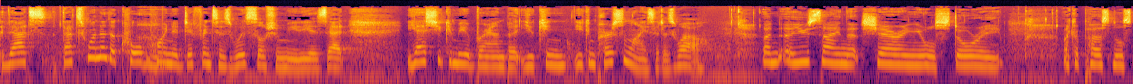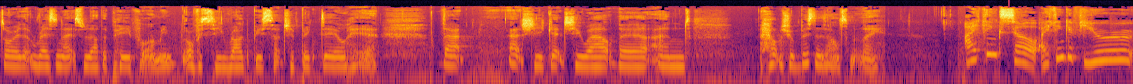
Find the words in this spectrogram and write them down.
that's that's one of the cool mm. point of differences with social media is that yes, you can be a brand, but you can you can personalize it as well. And are you saying that sharing your story, like a personal story that resonates with other people? I mean, obviously rugby is such a big deal here. That actually gets you out there and helps your business ultimately. I think so. I think if you're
